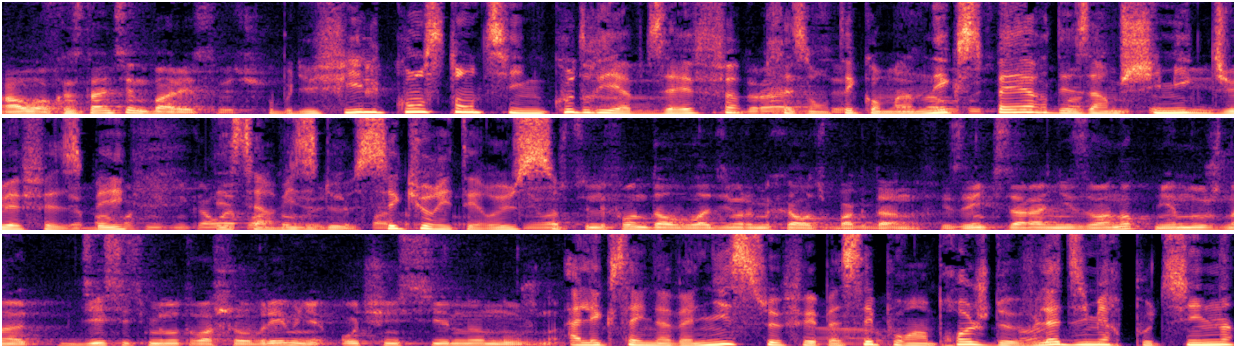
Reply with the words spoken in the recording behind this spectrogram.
Au bout du fil, Konstantin Kudryavtsev, présenté comme un expert des armes chimiques du FSB, des services de sécurité russes. Alexei Navalny se fait passer pour un proche de Vladimir Poutine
